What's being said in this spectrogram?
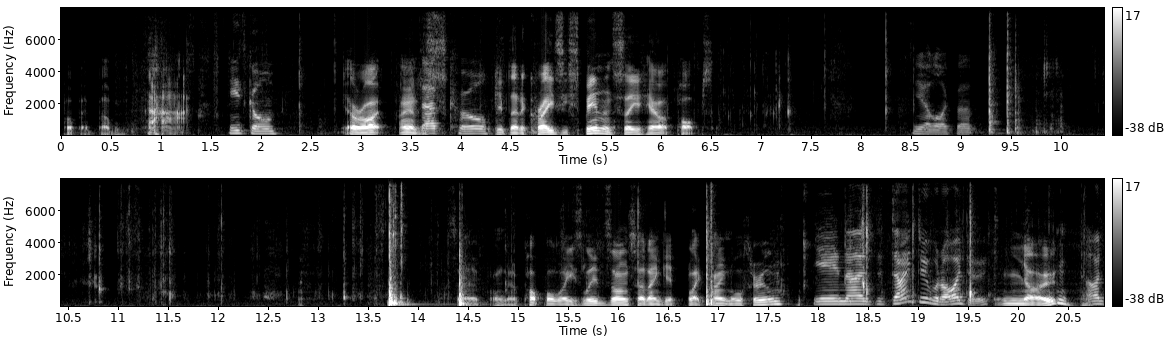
Pop that bubble. He's gone. All right, I'm gonna That's just cool. give that a crazy spin and see how it pops. Yeah, I like that. So I'm gonna pop all these lids on so I don't get black paint all through them. Yeah, no, don't do what I do. No, I,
